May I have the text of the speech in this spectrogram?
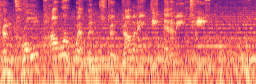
Control power weapons to dominate the enemy team.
